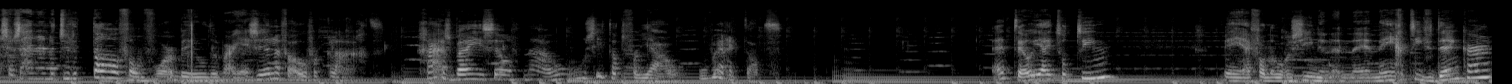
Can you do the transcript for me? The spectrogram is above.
Zo zijn er natuurlijk tal van voorbeelden waar jij zelf over klaagt. Ga eens bij jezelf na, hoe, hoe zit dat voor jou? Hoe werkt dat? tel jij tot 10? Ben jij van origine een, negatieve denker?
